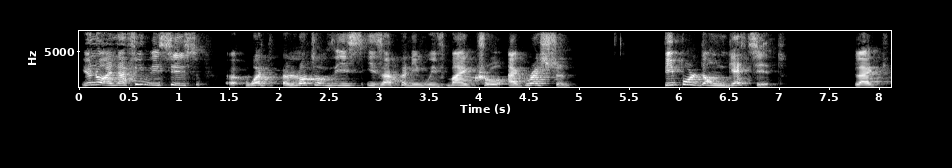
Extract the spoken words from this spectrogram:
You know, and I think this is uh, what a lot of this is happening with microaggression. People don't get it. Like,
